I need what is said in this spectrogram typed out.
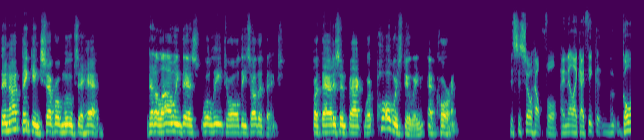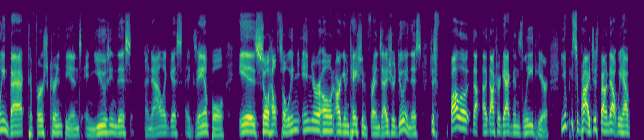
They're not thinking several moves ahead, that allowing this will lead to all these other things. but that is in fact what Paul was doing at Corinth. This is so helpful. And like I think uh, going back to First Corinthians and using this analogous example is so helpful. So in, in your own argumentation, friends, as you're doing this, just follow uh, Dr. Gagnon's lead here. You'll be surprised. Just found out we have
